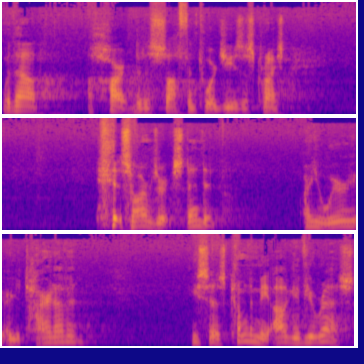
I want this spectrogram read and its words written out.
without a heart that is softened toward Jesus Christ. His arms are extended. Are you weary? Are you tired of it? He says, Come to me, I'll give you rest.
